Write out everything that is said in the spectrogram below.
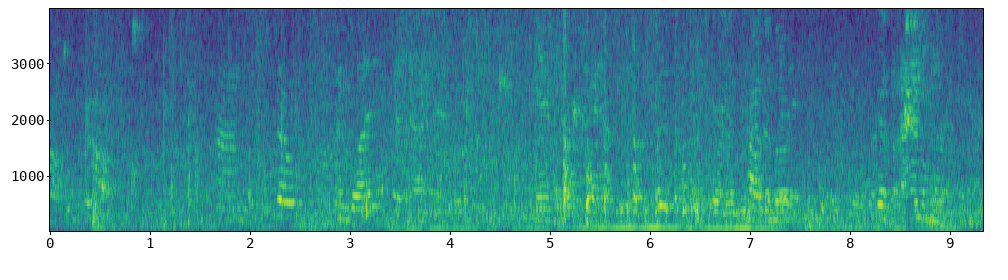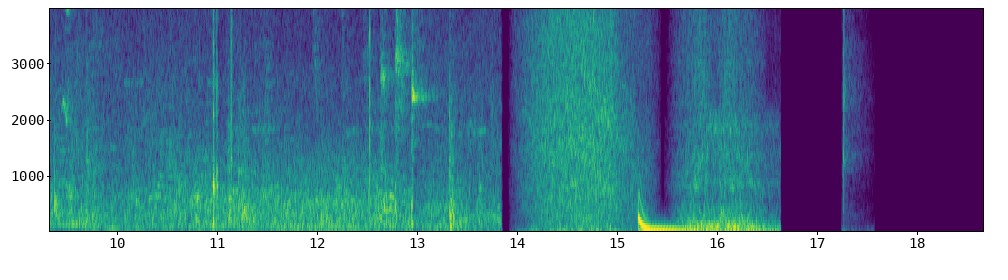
Um, so I'm glad you said that. And, and just for a couple minutes,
